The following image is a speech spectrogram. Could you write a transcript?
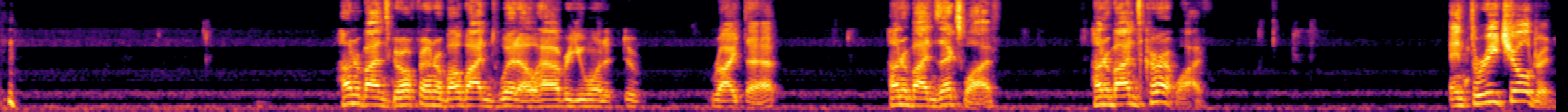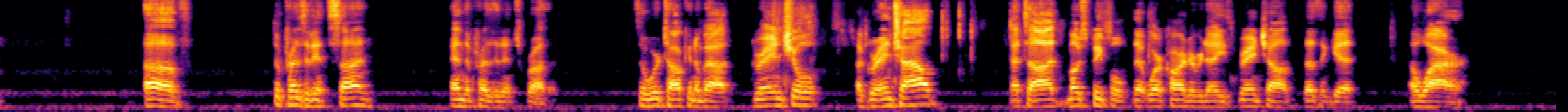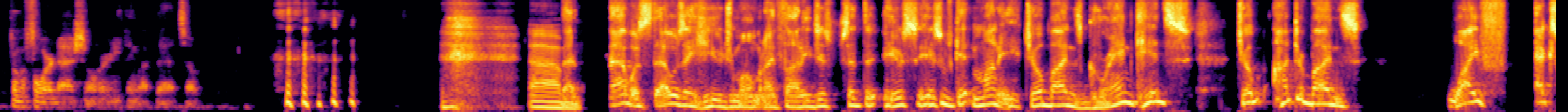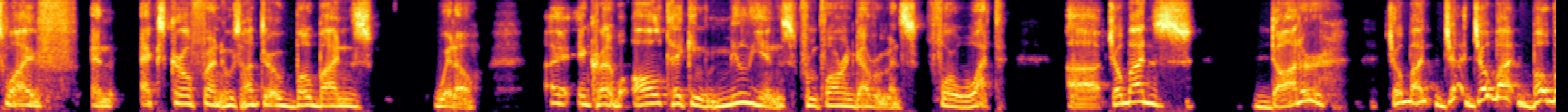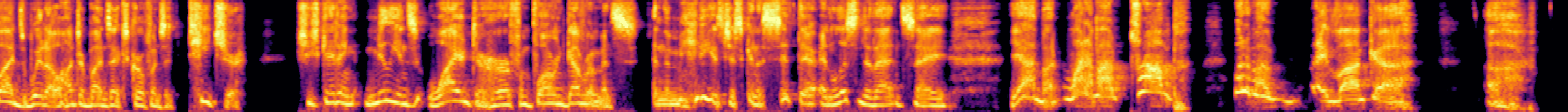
Hunter Biden's girlfriend or Beau Biden's widow, however you wanted to write that, Hunter Biden's ex wife, Hunter Biden's current wife, and three children of the president's son and the president's brother. So we're talking about grandchild, a grandchild, that's odd. Most people that work hard every day, grandchild doesn't get a wire from a foreign national or anything like that. So um, that that was that was a huge moment. I thought he just said, that, "Here's here's who's getting money: Joe Biden's grandkids, Joe Hunter Biden's wife, ex-wife, and ex-girlfriend, who's Hunter Beau Biden's widow." Uh, incredible, all taking millions from foreign governments for what? Uh, Joe Biden's daughter, Joe Biden, Joe Biden, Beau Biden's widow, Hunter Biden's ex girlfriend's a teacher. She's getting millions wired to her from foreign governments. And the media is just going to sit there and listen to that and say, yeah, but what about Trump? What about Ivanka?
